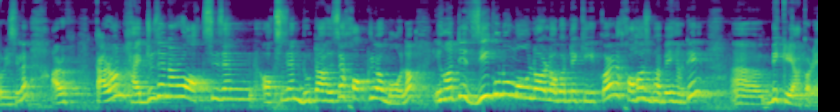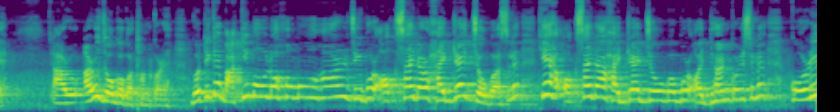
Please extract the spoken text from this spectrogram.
কৰিছিলে। আৰু কাৰণ হাইড্ৰজেন আৰু অক্সিজেন অক্সিজেন দুটা হৈছে সক্ৰিয় মৌল ইহঁতি যিকোনো মৌলৰ লগতে কি কৰে সহজভাৱে সিহঁতি বিক্ৰিয়া কৰে। আৰু আৰু যৌগ গঠন কৰে। গতিকে বাকী মৌলসমূহৰ যিবোৰ অক্সাইড আৰু হাইড্ৰাইড যৌগ আছিলে সেই অক্সাইড আৰু হাইড্ৰাইড যৌগবোৰ অধ্যয়ন কৰিছিলে। কৰি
